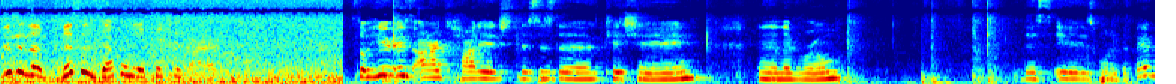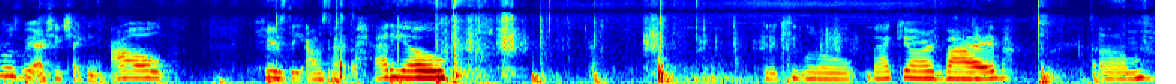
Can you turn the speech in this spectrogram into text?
This is a this is definitely a picture vibe. So here is our cottage. This is the kitchen and the living room. This is one of the bedrooms. We're actually checking out. Here's the outside patio. Get a cute little backyard vibe. Um,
